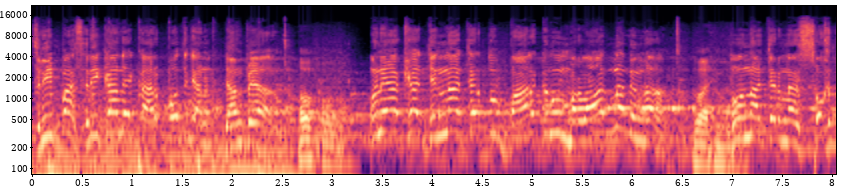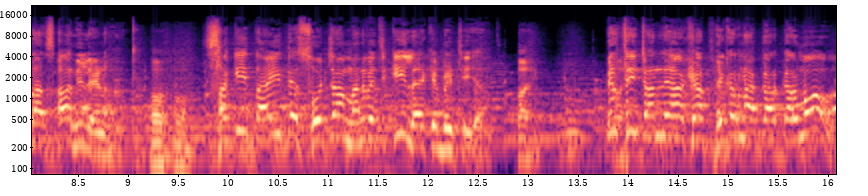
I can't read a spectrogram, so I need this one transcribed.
ਸਰੀਪਾ ਸਰੀਕਾਂ ਦੇ ਘਰ ਪੁੱਤ ਜਨਮ ਜੰਮ ਪਿਆ। ਓਹੋ। ਉਹਨੇ ਆਖਿਆ ਜਿੰਨਾ ਚਿਰ ਤੂੰ ਬਾਲਕ ਨੂੰ ਮਰਵਾ ਨਾ ਦਿੰਦਾ ਵਾਹਿਗੁਰੂ। ਉਹਨਾਂ ਚਿਰ ਮੈਂ ਸੁੱਖ ਦਾ ਸਾਹ ਨਹੀਂ ਲੈਣਾ। ਓਹੋ। ਸਕੀ ਤਾਈ ਤੇ ਸੋਚਾਂ ਮਨ ਵਿੱਚ ਕੀ ਲੈ ਕੇ ਬੈਠੀ ਆ? ਵਾਹਿਗੁਰੂ। ਪਿਰਥੀ ਚੰਦ ਨੇ ਆਖਿਆ ਫਿਕਰ ਨਾ ਕਰ ਕਰਮੋ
